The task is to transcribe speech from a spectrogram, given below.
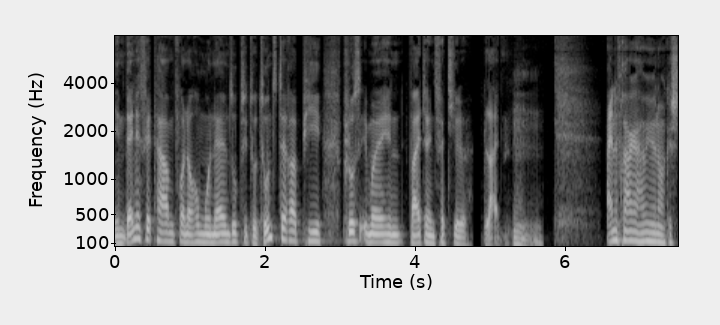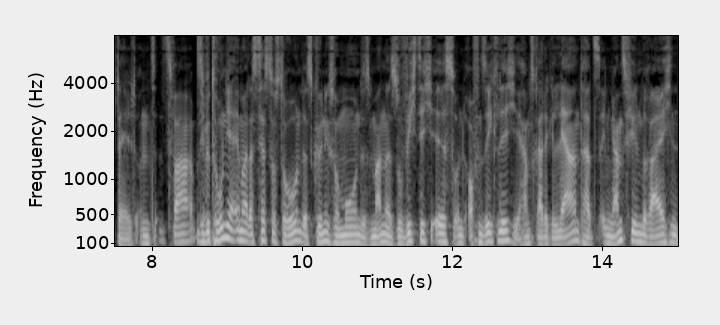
den Benefit haben von der hormonellen Substitutionstherapie plus immerhin weiterhin fertil bleiben. Mhm. Eine Frage habe ich mir noch gestellt. Und zwar, Sie betonen ja immer, dass Testosteron, das Königshormon des Mannes, so wichtig ist. Und offensichtlich, wir haben es gerade gelernt, hat es in ganz vielen Bereichen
